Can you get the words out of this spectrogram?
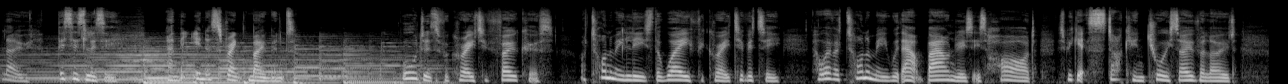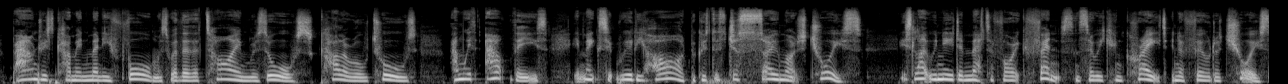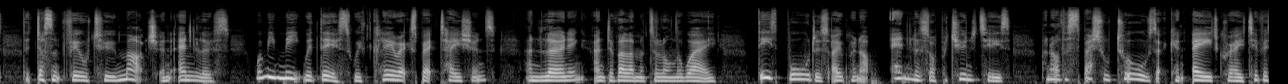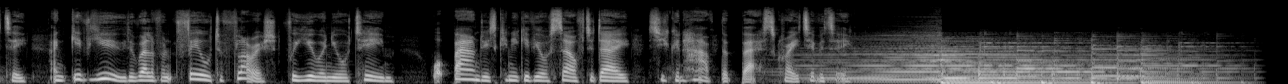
Hello, this is Lizzie and the Inner Strength Moment. Borders for creative focus. Autonomy leads the way for creativity. However, autonomy without boundaries is hard as we get stuck in choice overload. Boundaries come in many forms, whether they're time, resource, colour, or tools. And without these, it makes it really hard because there's just so much choice. It's like we need a metaphoric fence, and so we can create in a field of choice that doesn't feel too much and endless. When we meet with this with clear expectations and learning and development along the way, these borders open up endless opportunities and are the special tools that can aid creativity and give you the relevant field to flourish for you and your team. What boundaries can you give yourself today so you can have the best creativity?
